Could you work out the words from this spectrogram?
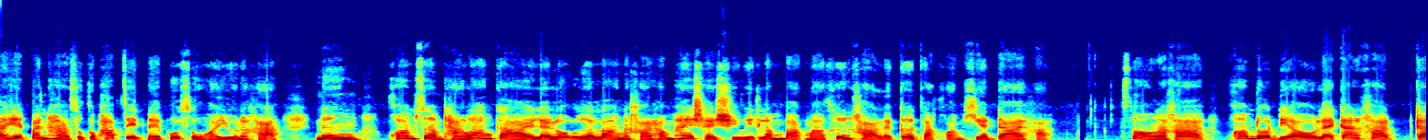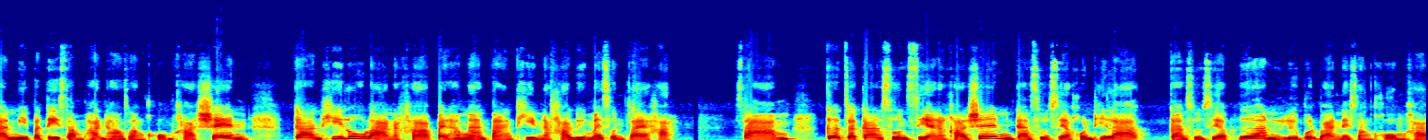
าเหตุปัญหาสุขภาพจิตในผู้สูงอายุนะคะ 1. ความเสื่อมทางร่างกายและโรคเรื้อรังนะคะทำให้ใช้ชีวิตลำบากมากขึ้นค่ะ และเกิดจากความเครียดได้ค่ะ 2. นะคะ ความโดดเดี่ยวและการขาดการมีปฏิสัมพันธ์ทางสังคมค่ะ เช่น การที่ลูกหลานนะคะ ไปทำงานต่างถิ่นนะคะ หรือไม่สนใจค่ะ 3. เกิดจากการสูญเสียนะคะ เช่น การสูญเสียคนที่รัก การสูญเสียเพื่อน หรือบทบาทในสังคมค่ะ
